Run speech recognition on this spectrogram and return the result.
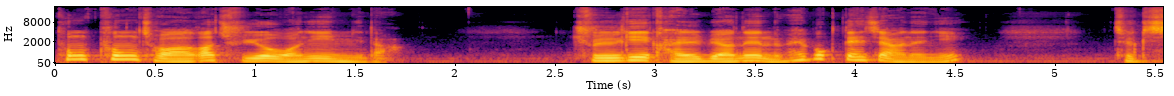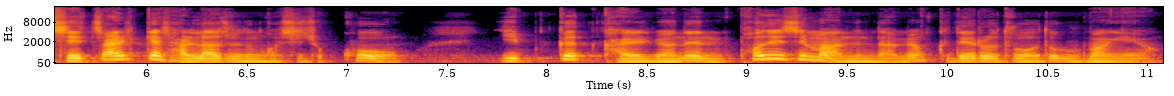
통풍 저하가 주요 원인입니다. 줄기 갈변은 회복되지 않으니 즉시 짧게 잘라주는 것이 좋고 잎끝 갈변은 퍼지지만 않는다면 그대로 두어도 무방해요.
